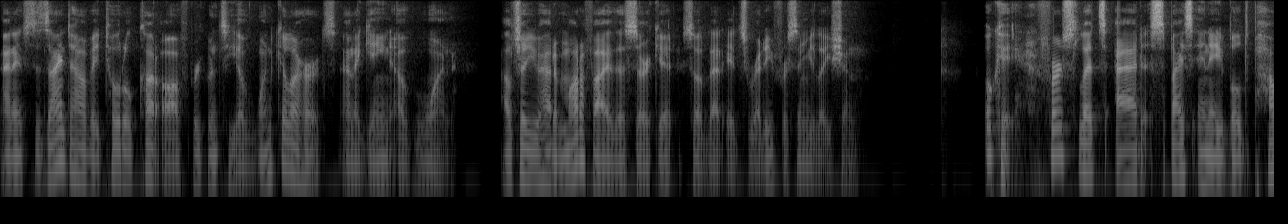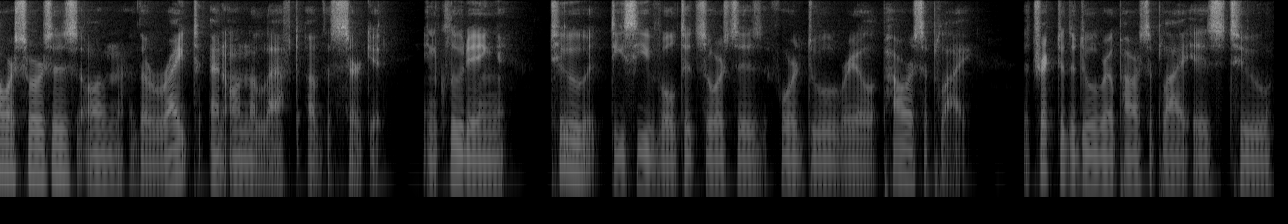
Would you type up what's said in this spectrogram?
and it's designed to have a total cutoff frequency of 1 kHz and a gain of 1. I'll show you how to modify this circuit so that it's ready for simulation. Okay, first let's add SPICE-enabled power sources on the right and on the left of the circuit, including two DC voltage sources for dual rail power supply. The trick to the dual rail power supply is to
